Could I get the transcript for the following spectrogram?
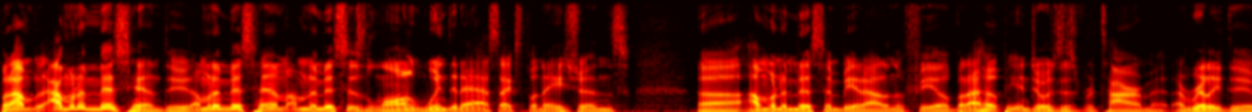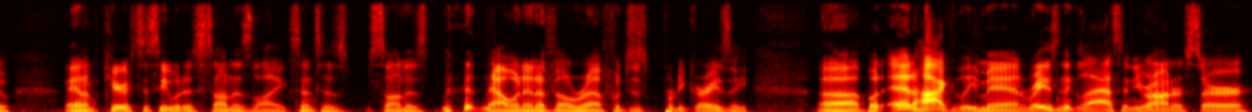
But I'm I'm gonna miss him, dude. I'm gonna miss him. I'm gonna miss his long winded ass explanations. Uh, I'm gonna miss him being out in the field, but I hope he enjoys his retirement. I really do, and I'm curious to see what his son is like since his son is now an NFL ref, which is pretty crazy. Uh, but Ed Hochuli, man, raising the glass in your honor, sir.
